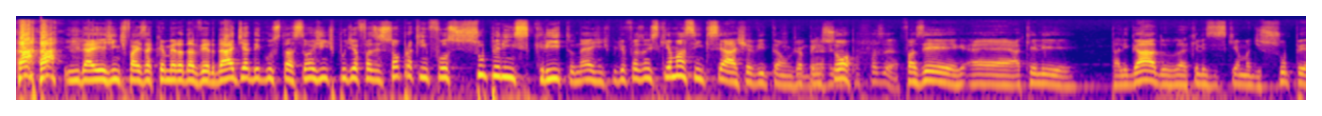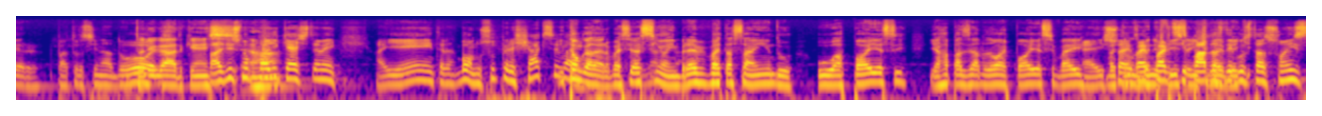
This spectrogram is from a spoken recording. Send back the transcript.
e daí a gente faz a câmera da verdade e a degustação a gente podia fazer só pra quem fosse super inscrito, né? A gente podia fazer um esquema assim que você acha, Vitão? Já pensou? fazer. fazer é, aquele. Tá ligado? Aqueles esquema de super patrocinador. Tô ligado, quem é Faz isso no Aham. podcast também. Aí entra. Bom, no super chat você Então, vai. galera, vai ser assim, ó. Em breve vai estar saindo o Apoia-se e a rapaziada do Apoia-se vai. É isso vai ter aí, uns vai participar das vai ver que- degustações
